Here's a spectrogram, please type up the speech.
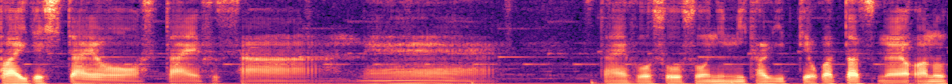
敗でしたよ、スタイフさん。ねえ。スタイフを早々に見限ってよかったっすね。あの、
